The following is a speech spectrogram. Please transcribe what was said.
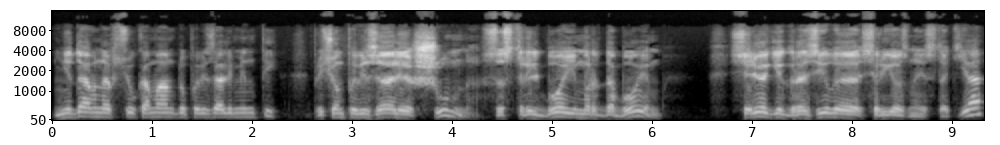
Недавно всю команду повязали менты, причем повязали шумно, со стрельбой и мордобоем. Сереге грозила серьезная статья,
